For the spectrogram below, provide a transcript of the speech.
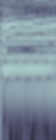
Hey!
